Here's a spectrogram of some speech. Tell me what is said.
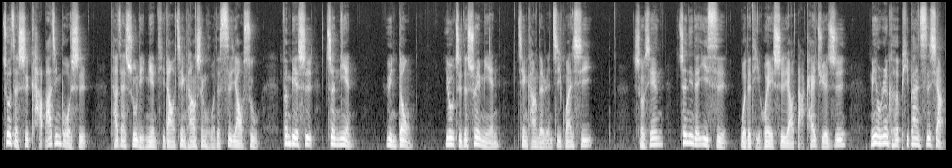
作者是卡巴金博士。他在书里面提到健康生活的四要素，分别是正念、运动、优质的睡眠、健康的人际关系。首先，正念的意思，我的体会是要打开觉知，没有任何批判思想，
